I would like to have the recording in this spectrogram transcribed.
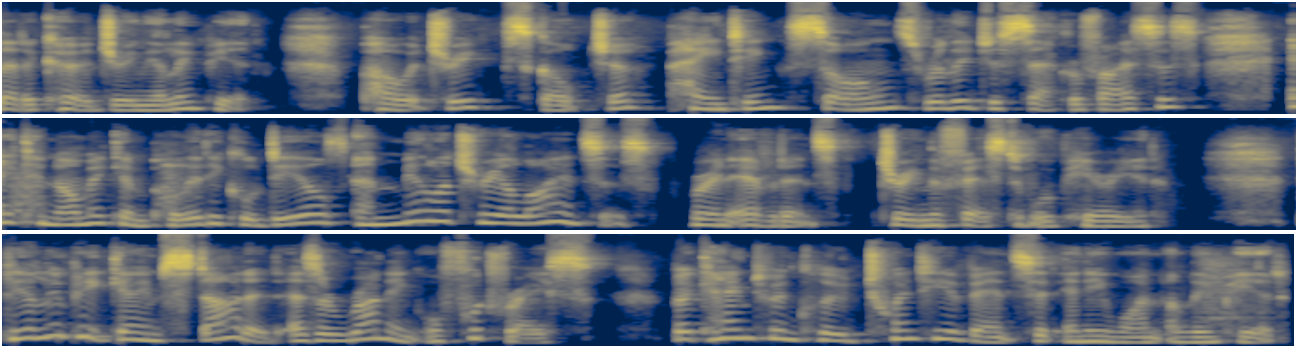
that occurred during the Olympiad poetry, sculpture, painting, songs, religious sacrifices, economic and political deals, and military alliances were in evidence during the festival period. The Olympic Games started as a running or foot race, but came to include 20 events at any one Olympiad.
